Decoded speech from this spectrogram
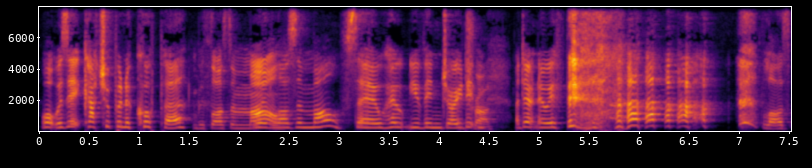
What was it? Catch up and a cuppa. With Loz and with Loz and Mol. So hope you've enjoyed it. I don't know if Loz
